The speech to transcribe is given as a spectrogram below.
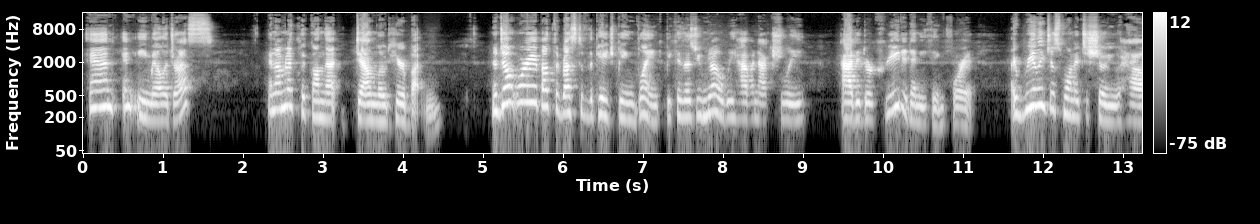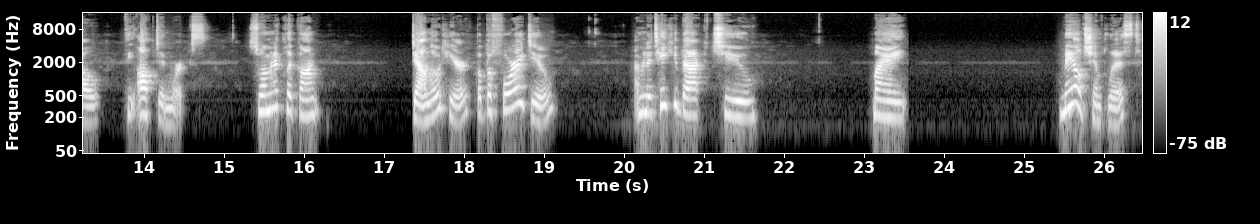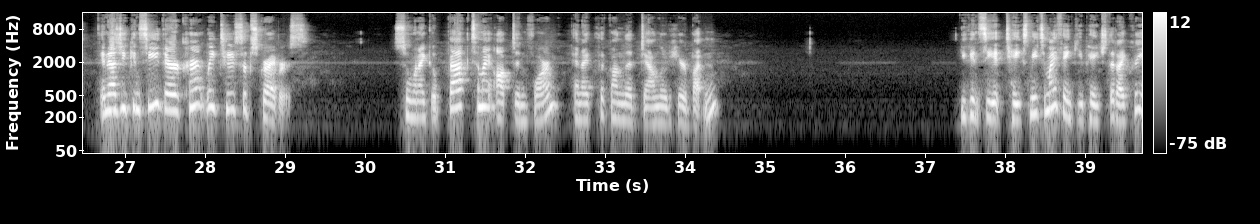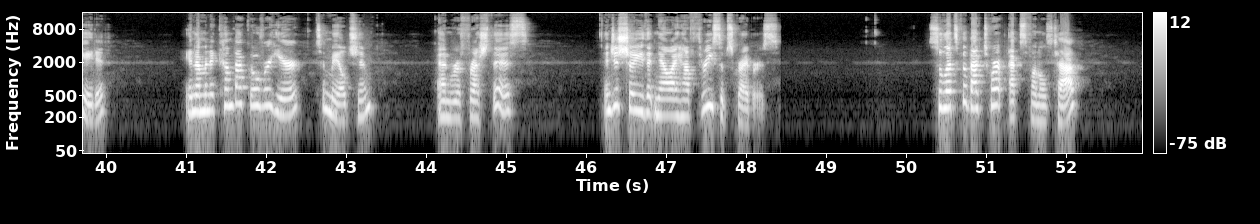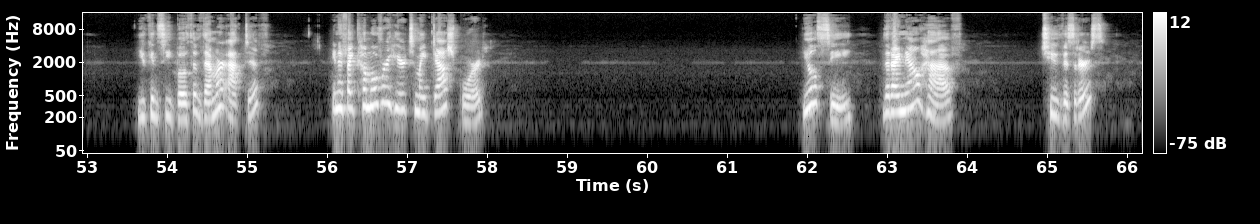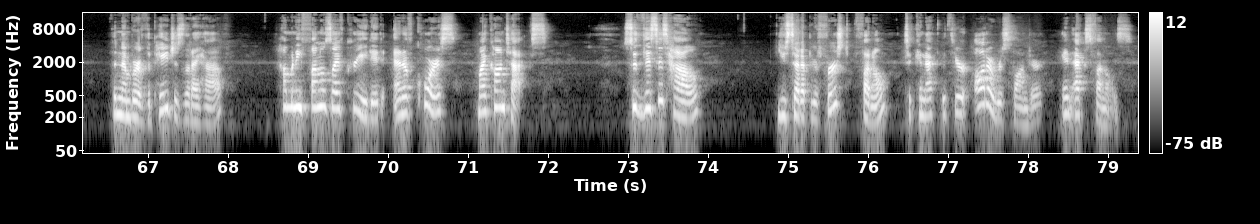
and an email address and I'm going to click on that download here button. Now don't worry about the rest of the page being blank because as you know we haven't actually added or created anything for it. I really just wanted to show you how the opt-in works. So I'm going to click on download here, but before I do, I'm going to take you back to my MailChimp list, and as you can see, there are currently two subscribers. So when I go back to my opt-in form and I click on the download here button, you can see it takes me to my thank you page that I created. And I'm going to come back over here to MailChimp and refresh this and just show you that now I have three subscribers. So let's go back to our XFunnels tab. You can see both of them are active. And if I come over here to my dashboard, you'll see that I now have two visitors, the number of the pages that I have, how many funnels I've created, and of course, my contacts. So this is how You set up your first funnel to connect with your autoresponder in XFunnels.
